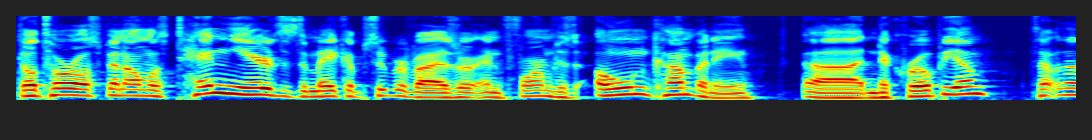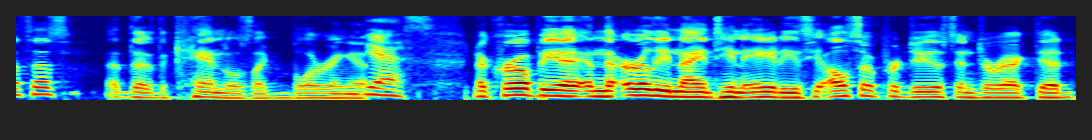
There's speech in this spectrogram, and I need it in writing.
Del Toro spent almost 10 years as a makeup supervisor and formed his own company, uh, Necropia. Is that what that says? Uh, The, the candle's like blurring it. Yes. Necropia in the early 1980s. He also produced and directed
